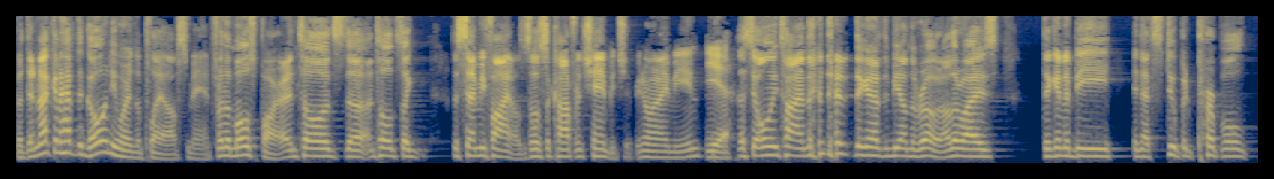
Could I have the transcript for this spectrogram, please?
but they're not going to have to go anywhere in the playoffs, man, for the most part until it's the, until it's like the semifinals. So it's the conference championship. You know what I mean? Yeah. That's the only time that they're, they're going to have to be on the road. Otherwise, they're going to be in that stupid purple,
